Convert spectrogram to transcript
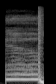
You.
